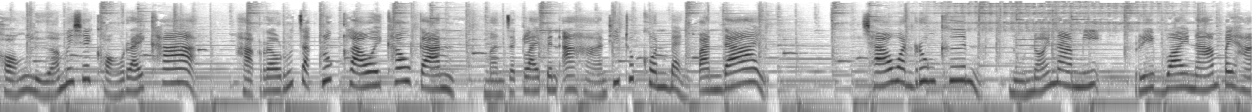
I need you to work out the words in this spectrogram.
ของเหลือไม่ใช่ของไร้ค่า หากเรารู้จักคลุกเคล้าให้เข้ากัน มันจะกลายเป็นอาหารที่ทุกคนแบ่งปันได้ เช้าวันรุ่งขึ้น หนูน้อยนามิ รีบว่ายน้ำไปหา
